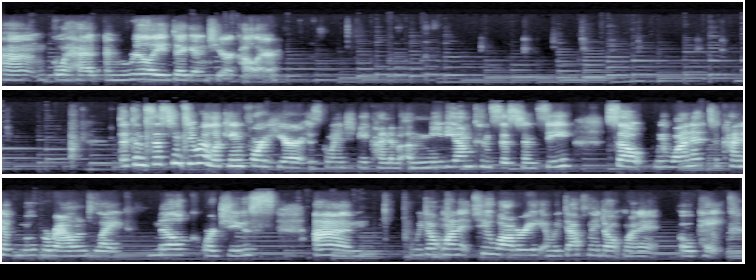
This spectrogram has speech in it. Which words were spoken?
um, go ahead and really dig into your color. The consistency we're looking for here is going to be kind of a medium consistency. So we want it to kind of move around like milk or juice. Um, we don't want it too watery and we definitely don't want it opaque.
